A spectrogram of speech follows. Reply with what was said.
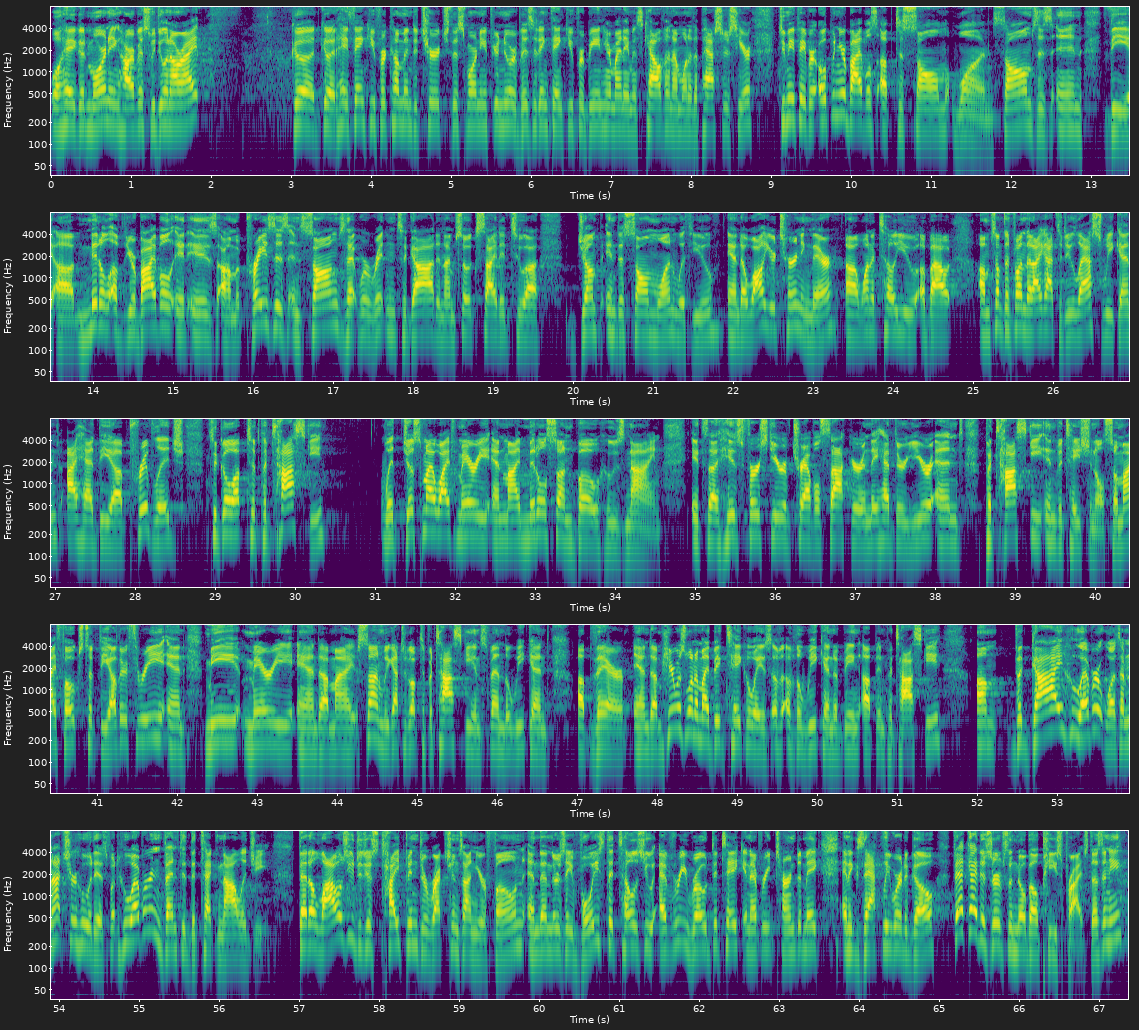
Well, hey, good morning, Harvest. We doing all right? Good, good. Hey, thank you for coming to church this morning. If you're new or visiting, thank you for being here. My name is Calvin. I'm one of the pastors here. Do me a favor, open your Bibles up to Psalm 1. Psalms is in the uh, middle of your Bible. It is um, praises and songs that were written to God, and I'm so excited to uh, jump into Psalm 1 with you. And uh, while you're turning there, uh, I want to tell you about um, something fun that I got to do last weekend. I had the uh, privilege to go up to Petoskey with just my wife Mary and my middle son Bo, who's nine. It's uh, his first year of travel soccer, and they had their year end Petoskey Invitational. So my folks took the other three, and me, Mary, and uh, my son, we got to go up to Petoskey and spend the weekend up there. And um, here was one of my big takeaways of, of the weekend of being up in Petoskey. Um, the guy, whoever it was, I'm not sure who it is, but whoever invented the technology that allows you to just type in directions on your phone, and then there's a voice that tells you every road to take and every turn to make and exactly where to go, that guy deserves the Nobel Peace Prize, doesn't he?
